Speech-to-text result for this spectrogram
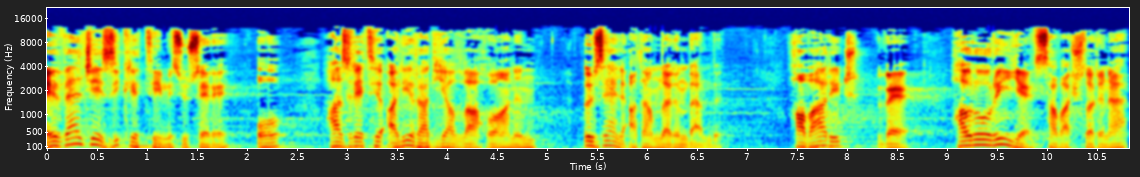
Evvelce zikrettiğimiz üzere o Hazreti Ali radıyallahu anın özel adamlarındandı. Havariç ve Haruriye savaşlarına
